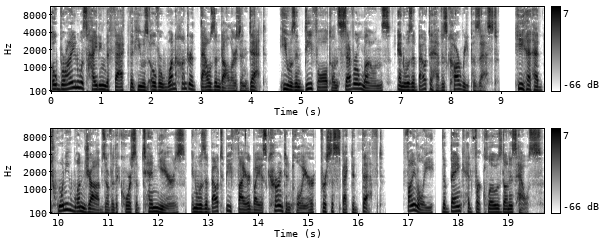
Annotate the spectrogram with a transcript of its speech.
O'Bryan was hiding the fact that he was over $100,000 in debt. He was in default on several loans and was about to have his car repossessed. He had had 21 jobs over the course of 10 years and was about to be fired by his current employer for suspected theft. Finally, the bank had foreclosed on his house.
